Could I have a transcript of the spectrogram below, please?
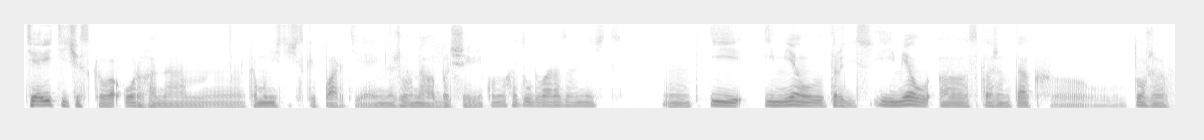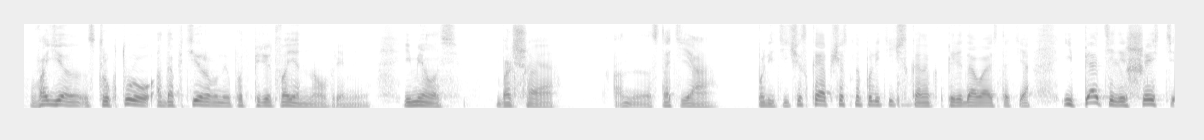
теоретического органа коммунистической партии, а именно журнала «Большевик». Он выходил два раза в месяц. И имел, и имел а, скажем так, э, тоже воен... структуру, адаптированную под период военного времени. Имелась большая статья политическая, общественно-политическая, она как передовая статья, и пять или шесть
